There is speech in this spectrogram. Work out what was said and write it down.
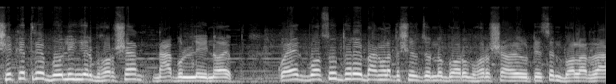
সেক্ষেত্রে বোলিংয়ের ভরসা না বললেই নয়। কয়েক বছর ধরে বাংলাদেশের জন্য বড় ভরসা হয়ে উঠেছেন বলাররা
